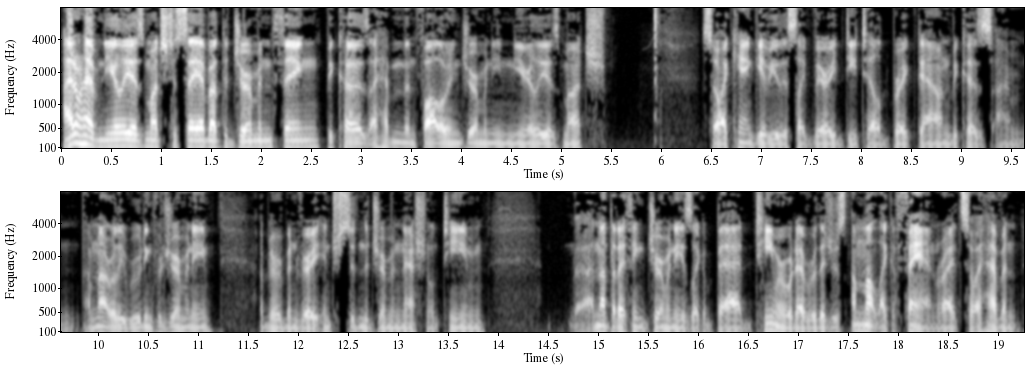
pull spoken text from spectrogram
I don't have nearly as much to say about the German thing because I haven't been following Germany nearly as much. So I can't give you this like very detailed breakdown because I'm I'm not really rooting for Germany. I've never been very interested in the German national team. Uh, not that I think Germany is like a bad team or whatever. They just I'm not like a fan, right? So I haven't,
